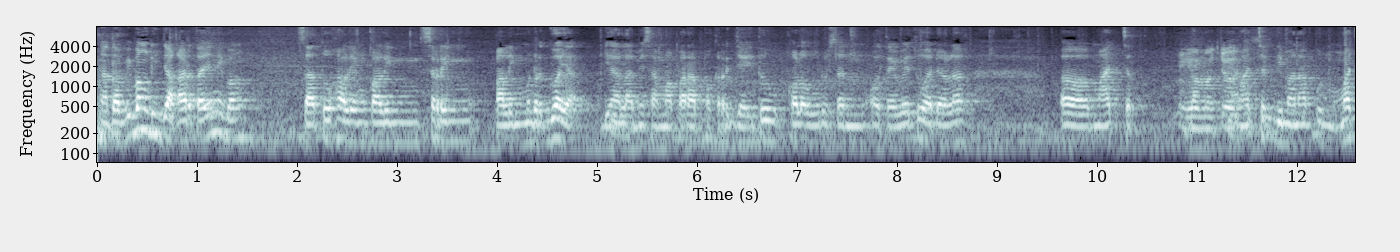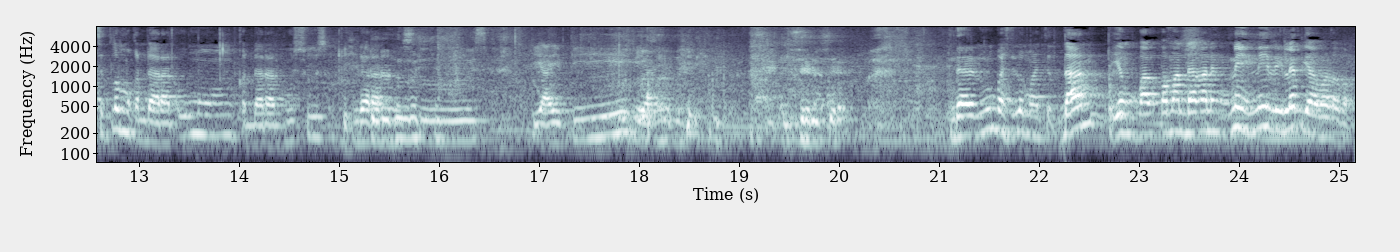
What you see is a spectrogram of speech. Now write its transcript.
nah tapi bang di Jakarta ini bang satu hal yang paling sering paling menurut gue ya dialami sama para pekerja itu kalau urusan OTW itu adalah eh, macet. Iya macet. macet di mana pun. Macet lo mau kendaraan umum kendaraan khusus kendaraan khusus. VIP VIP kendaraan umum pasti lo macet dan yang pemandangan yang nih ini relate gak sama lo bang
